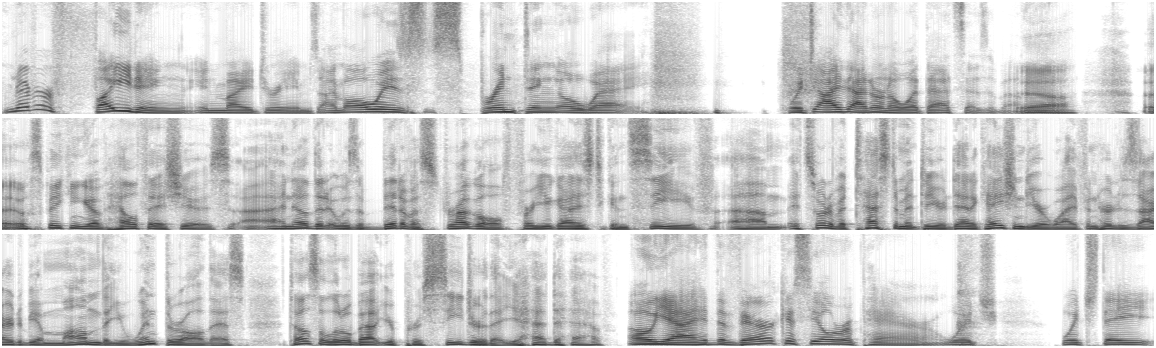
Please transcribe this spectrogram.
never fighting in my dreams. I'm always sprinting away. Which I I don't know what that says about. me. Yeah. Uh, speaking of health issues, I I know that it was a bit of a struggle for you guys to conceive. Um, it's sort of a testament to your dedication to your wife and her desire to be a mom that you went through all this. Tell us a little about your procedure that you had to have. Oh yeah, I had the varicocele repair, which which they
